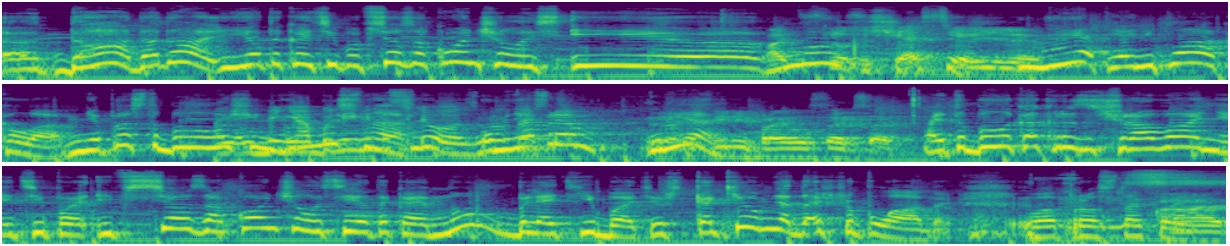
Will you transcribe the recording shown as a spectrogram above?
э, да, да, да, и я такая, типа, все закончилось, и, э, А ну, слезы счастья или... нет, я не плакала, мне просто было А очень у меня были грустно. именно слезы, У ну, меня прям, нет, всеми правил секса. Это было как разочарование, типа, и все закончилось, и я такая, ну, блядь, ебать, какие у меня дальше планы? Вопрос такой. А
